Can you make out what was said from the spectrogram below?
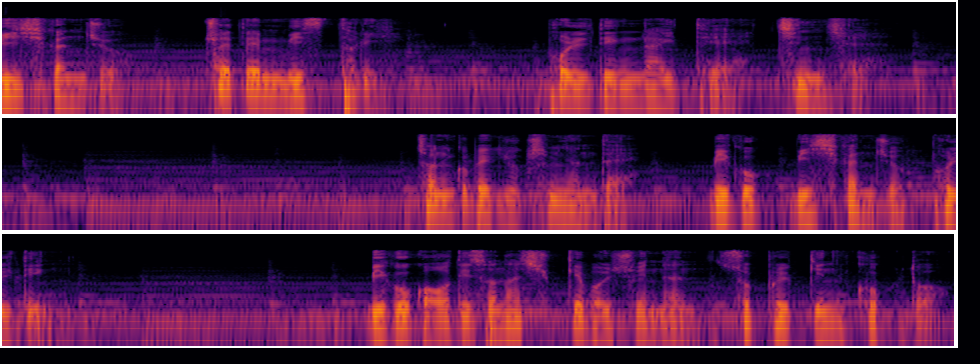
미시간주 최대 미스터리 Paulding Light의 진실. 1960년대 미국 미시간주 폴딩. 미국 어디서나 쉽게 볼 수 있는 숲을 낀 국도.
